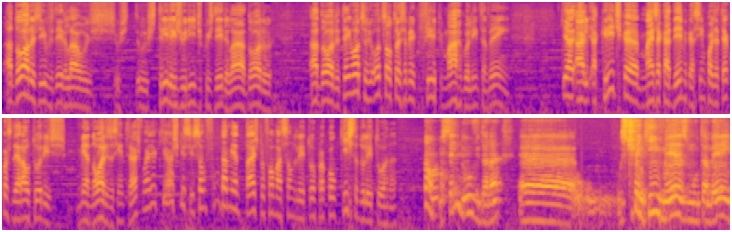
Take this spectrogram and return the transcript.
Adoro os livros dele lá, os, os, os thrillers jurídicos dele lá, adoro Adoro. Tem outros, outros autores também, Philip Margolin também. Que a, a, a, crítica mais acadêmica, assim, pode até considerar autores menores, assim, entre aspas, mas é que eu acho que assim, são fundamentais para a formação do leitor, para a conquista do leitor, né? Não, sem dúvida, né? É, o Stephen King mesmo também,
